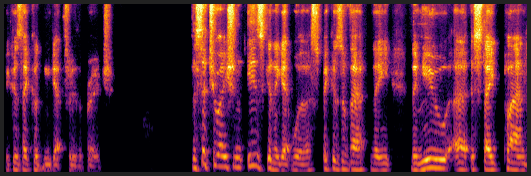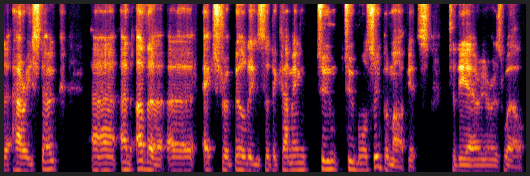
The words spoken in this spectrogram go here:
because they couldn't get through the bridge the situation is going to get worse because of the, the, new uh, estate planned at Harry Stoke uh, and other uh, extra buildings that are coming, two, two more supermarkets to the area as well.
